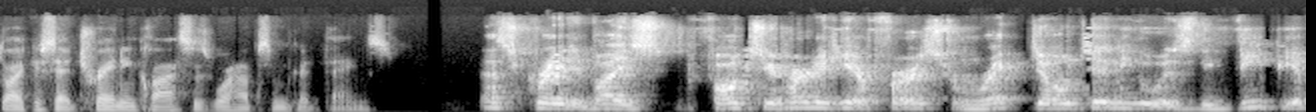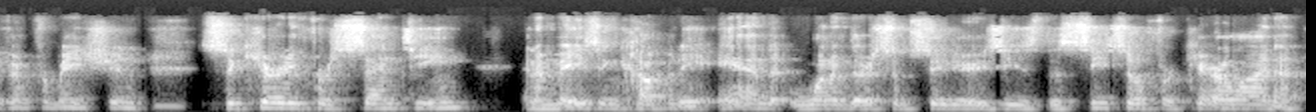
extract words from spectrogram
like I said, training classes will have some good things. That's great advice. Folks, you heard it here first from Rick Doten, who is the VP of Information Security for Centene, an amazing company, and one of their subsidiaries. He's the CISO for Carolina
